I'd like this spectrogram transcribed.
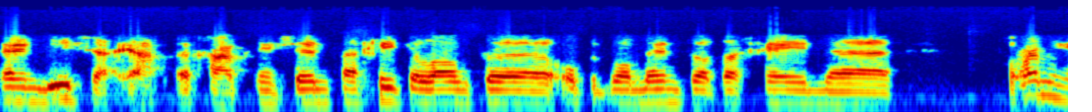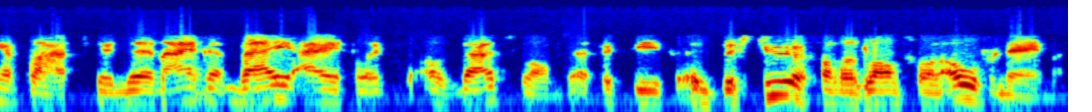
En die zei, ja, er gaat geen cent naar Griekenland uh, op het moment dat er geen uh, vormingen plaatsvinden. En wij eigenlijk als Duitsland effectief het bestuur van het land gewoon overnemen.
